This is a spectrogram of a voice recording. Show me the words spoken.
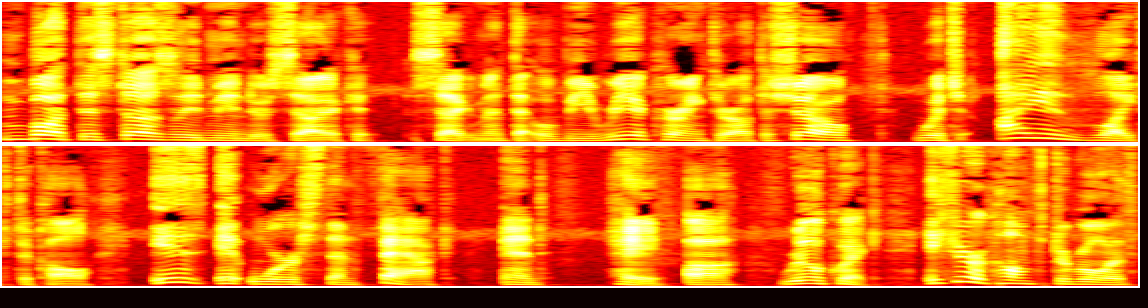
But this does lead me into a seg- segment that will be reoccurring throughout the show, which I like to call Is It Worse Than Fack? And hey, uh, real quick, if you're comfortable with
